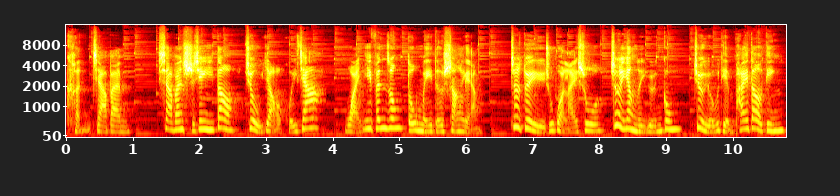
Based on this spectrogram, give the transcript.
肯加班。下班时间一到就要回家，晚一分钟都没得商量。这对主管来说，这样的员工就有点拍到钉。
